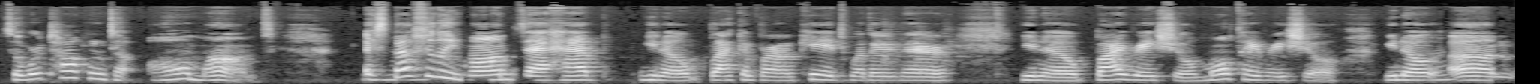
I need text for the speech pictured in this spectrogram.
So we're talking to all moms. Especially mm-hmm. moms that have you know, black and brown kids, whether they're, you know, biracial, multiracial, you know, mm-hmm. um,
